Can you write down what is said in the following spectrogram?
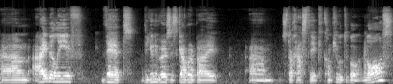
Um, I believe that the universe is governed by um, stochastic computable laws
